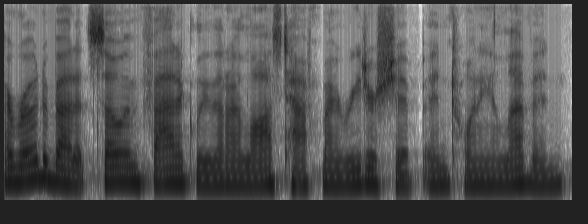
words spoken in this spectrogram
I wrote about it so emphatically that I lost half my readership in 2011.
